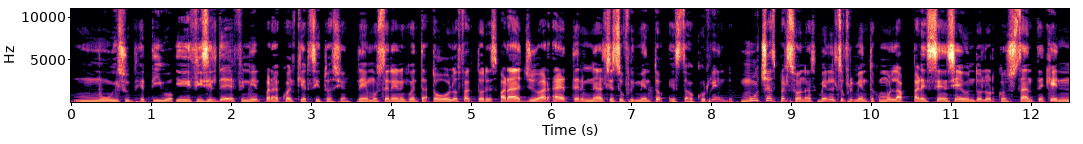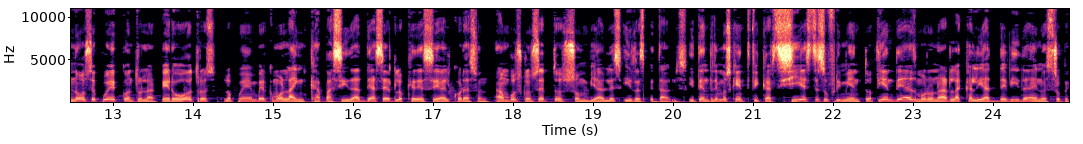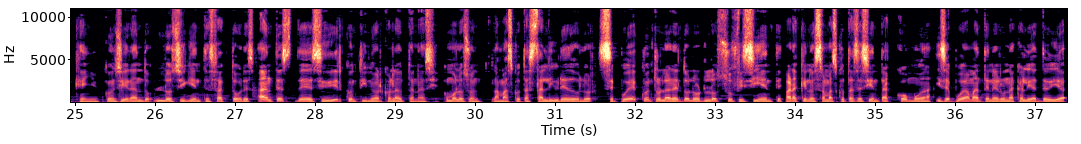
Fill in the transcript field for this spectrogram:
muy subjetivo y difícil de definir para cualquier situación. Debemos tener en cuenta todos los factores para ayudar a determinar si el sufrimiento está ocurriendo. Muchas personas ven el sufrimiento como la presencia de un dolor constante que no se puede controlar, pero otros lo pueden ver como la incapacidad de hacer lo que desea el corazón. Ambos conceptos son viables y respetables, y tendremos que identificar si este sufrimiento tiende a desmoronar la calidad de vida de nuestro pequeño, considerando los siguientes factores antes de decidir continuar con la eutanasia, como lo son, la mascota está libre de dolor, se puede controlar el dolor lo suficiente para que nuestra mascota se sienta cómoda y se pueda mantener una calidad de vida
